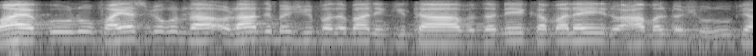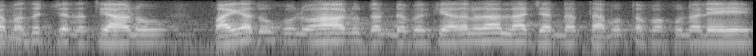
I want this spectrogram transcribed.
ما یکونو فیسبق اولاد بشی په زبانی کتاب د نیک عملای نو عمل به شروع کی عمل د جنتیانو فیدخلها نو دنب کی غلا لا جنت متفقن علیه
